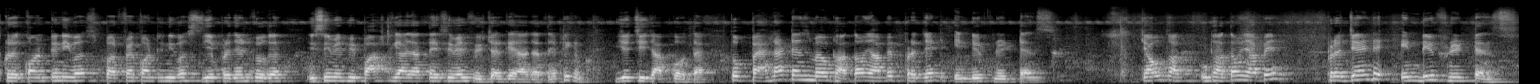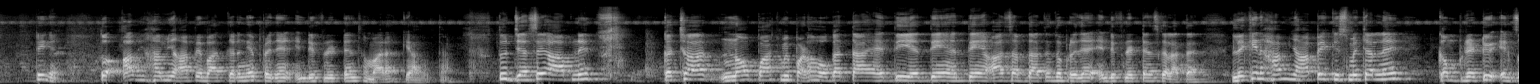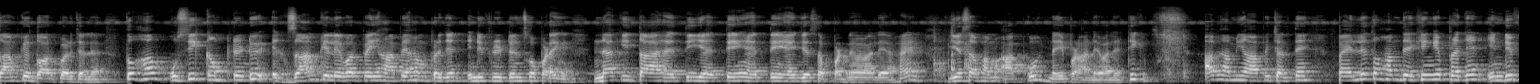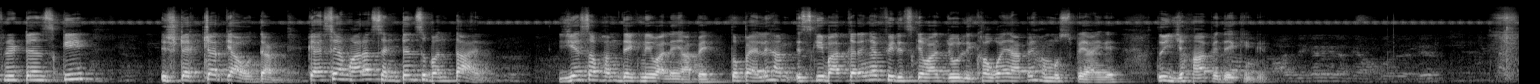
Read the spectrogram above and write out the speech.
कॉन्टिन्यूस परफेक्ट कॉन्टिन्यूस ये प्रेजेंट के हो गए। इसी में भी पास्ट के आ जाते हैं, इसी में फ्यूचर के आ जाते हैं, ठीक है? ये चीज़ आपको होता है। तो पहला टेंस मैं उठाता हूँ यहाँ पे प्रेजेंट इंडिफिनिट टेंस क्या उठा उठाता हूँ यहाँ पे? प्रेजेंट इंडिफिनिट टेंस ठीक है? तो अब हम यहाँ पे बात करेंगे प्रेजेंट इंडिफिनिट टेंस हमारा क्या होता है। तो जैसे आपने कक्षा नौ पाँच में पढ़ा होगा, ता, है, ती, है, ते, हैं, ते, आ शब्द आते हैं तो प्रेजेंट इंडिफिनिट टेंस कहलाता है। लेकिन हम यहाँ पे किसमें चल रहे हैं? कंपटेटिव एग्ज़ाम के दौर पर चले। तो हम उसी कंपटेटिव एग्ज़ाम के लेवल पे यहाँ पे हम प्रेजेंट इंडिफिनिट टेंस को पढ़ेंगे। ना कि ता है, ती है, ते हैं ते हैं, ये सब पढ़ने वाले हैं ये सब हम आपको नहीं पढ़ाने वाले, ठीक अब हम यहाँ पे चलते हैं। पहले तो हम देखेंगे प्रेजेंट इंडिफिनिट टेंस की स्ट्रक्चर क्या होता है। कैसे हमारा सेंटेंस बनता है। ये सब हम देखने वाले हैं यहाँ पे। तो पहले हम इसकी बात करेंगे, फिर इसके बाद जो लिखा हुआ है यहाँ पे हम उस पर आएँगे। तो यहाँ पे देखेंगे।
